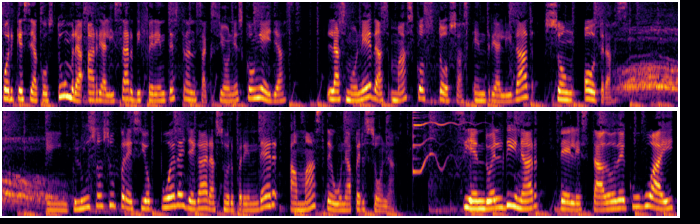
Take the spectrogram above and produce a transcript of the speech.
porque se acostumbra a realizar diferentes transacciones con ellas, las monedas más costosas en realidad son otras. E incluso su precio puede llegar a sorprender a más de una persona siendo el dinar del estado de Kuwait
